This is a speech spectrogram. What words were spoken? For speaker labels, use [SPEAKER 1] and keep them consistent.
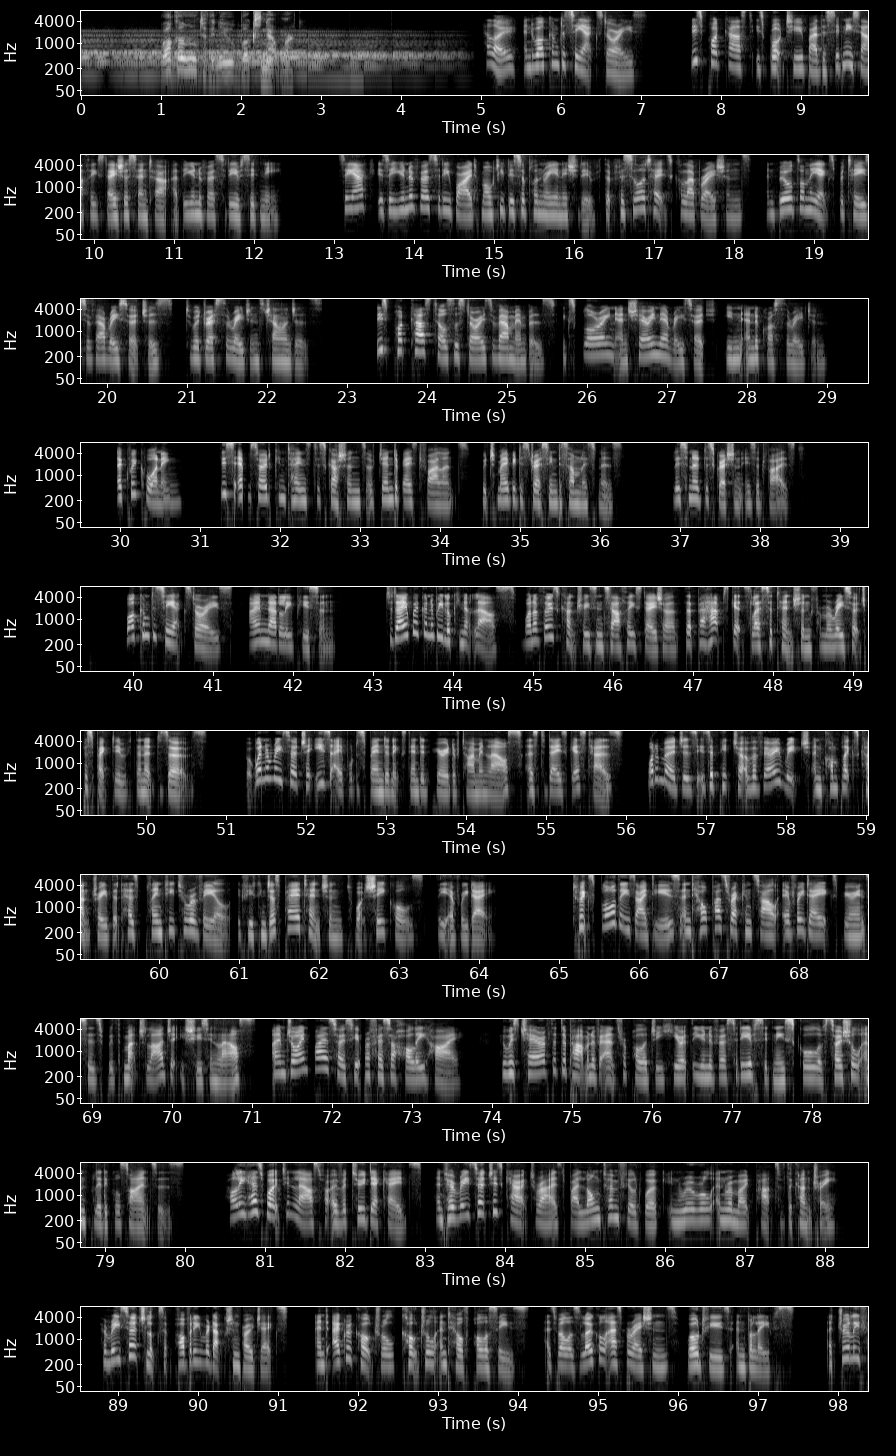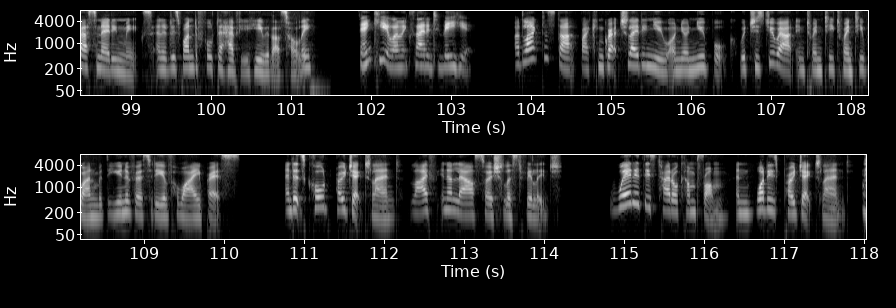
[SPEAKER 1] Welcome to the New Books Network.
[SPEAKER 2] Hello, and welcome to SEAC Stories. This podcast is brought to you by the Sydney Southeast Asia Centre at the University of Sydney. SEAC is a university wide multidisciplinary initiative that facilitates collaborations and builds on the expertise of our researchers to address the region's challenges. This podcast tells the stories of our members, exploring and sharing their research in and across the region. A quick warning this episode contains discussions of gender based violence, which may be distressing to some listeners. Listener discretion is advised. Welcome to SEAC Stories. I am Natalie Pearson. Today we're going to be looking at Laos, one of those countries in Southeast Asia that perhaps gets less attention from a research perspective than it deserves. But when a researcher is able to spend an extended period of time in Laos, as today's guest has, what emerges is a picture of a very rich and complex country that has plenty to reveal if you can just pay attention to what she calls the everyday. To explore these ideas and help us reconcile everyday experiences with much larger issues in Laos, I am joined by Associate Professor Holly High, who is Chair of the Department of Anthropology here at the University of Sydney School of Social and Political Sciences. Holly has worked in Laos for over two decades, and her research is characterised by long term fieldwork in rural and remote parts of the country. Her research looks at poverty reduction projects and agricultural, cultural, and health policies, as well as local aspirations, worldviews, and beliefs. A truly fascinating mix, and it is wonderful to have you here with us, Holly.
[SPEAKER 3] Thank you. I'm excited to be here.
[SPEAKER 2] I'd like to start by congratulating you on your new book, which is due out in 2021 with the University of Hawaii Press and it's called Project Land Life in a Lao Socialist Village. Where did this title come from, and what is Project Land?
